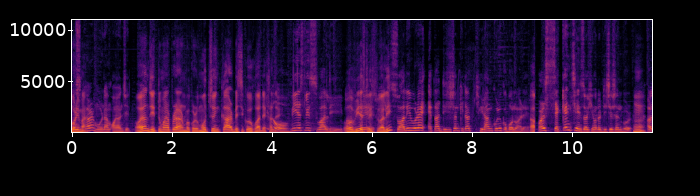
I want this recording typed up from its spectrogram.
গৰিমা। নমস্কাৰ, মোৰ নাম অয়নজিত অয়নজিত তোমাৰ পৰা আৰম্ভ কৰো। মুড চুইং কাৰ বেছিকৈ হোৱা দেখা যায়? অভিয়াছলি ছোৱালী। Obviously ছোৱালী? ছোৱালীবোৰে এটা ডিচিশ্যন কেতিয়াও থিৰাং কৰি ক'ব নোৱাৰে। আৰু ছেকেণ্ড চেঞ্জ হয় সিহঁতৰ ডিচিশ্যনবোৰ। আৰু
